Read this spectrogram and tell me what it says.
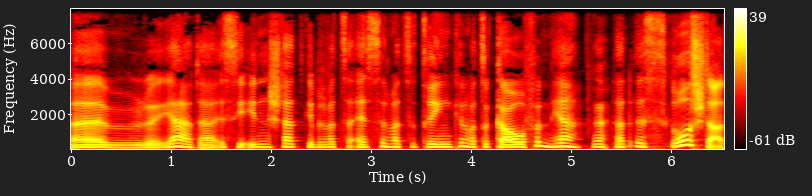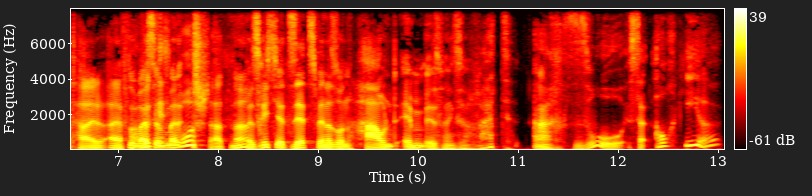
äh, ja, da ist die Innenstadt, gibt es was zu essen, was zu trinken, was zu kaufen. Ja, ja. das ist Großstadt halt einfach. So, weißt du, man, Großstadt, ne? Man ist richtig jetzt setzt, wenn da so ein H&M ist. Und ich so, was? Ach so, ist das auch hier?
